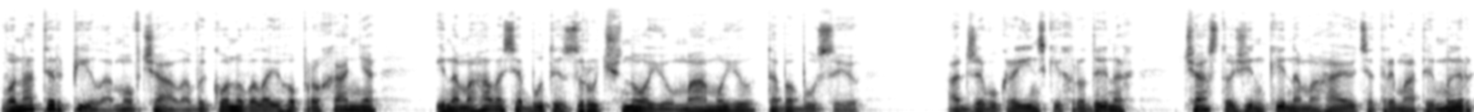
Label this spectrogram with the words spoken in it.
Вона терпіла, мовчала, виконувала його прохання і намагалася бути зручною мамою та бабусею. Адже в українських родинах часто жінки намагаються тримати мир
